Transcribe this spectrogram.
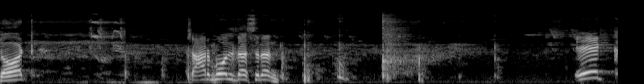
डॉट। चार बॉल दस रन। एक।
